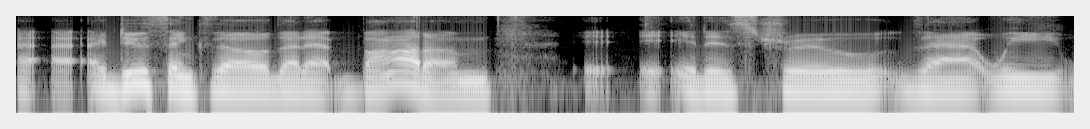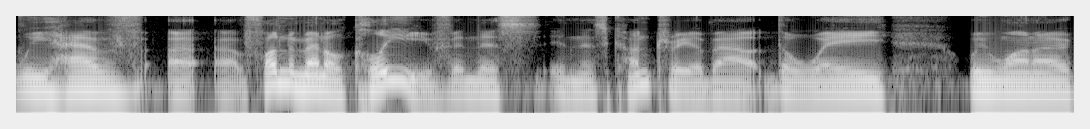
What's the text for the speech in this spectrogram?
I, I do think though that at bottom, it, it is true that we we have a, a, fundamental cleave in this in this country about the way we want to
